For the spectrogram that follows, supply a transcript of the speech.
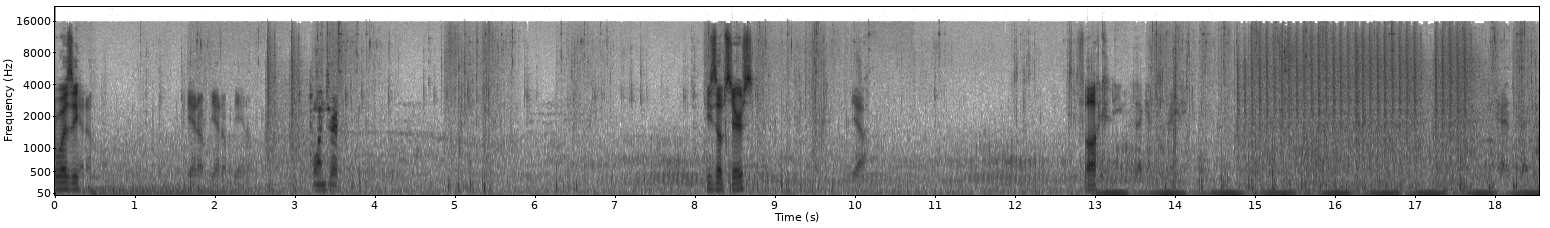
Where was he? Piano. Piano, piano, piano. One's right. He's upstairs. Yeah. Fuck. 15 seconds remaining. 10 seconds.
